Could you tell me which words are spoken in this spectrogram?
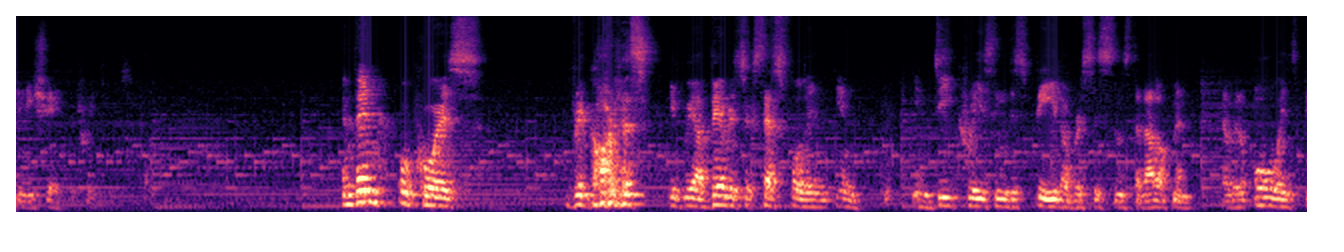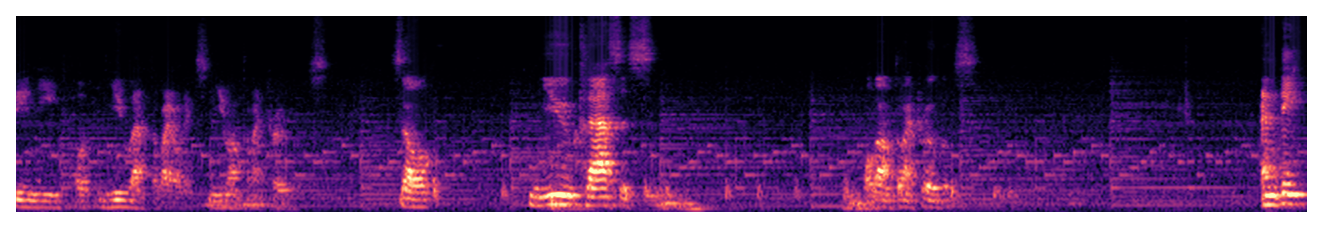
initiate the treatment. And then, of course, regardless if we are very successful in, in, in decreasing the speed of resistance development, there will always be a need for new antibiotics, new antimicrobials. So, new classes of antimicrobials. And the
